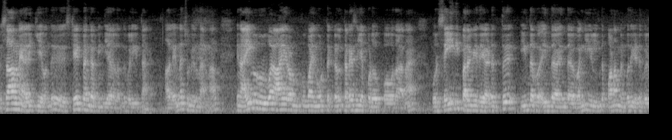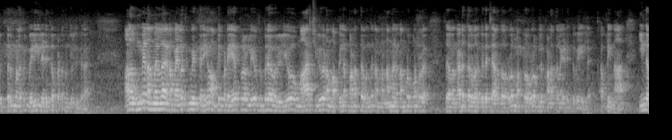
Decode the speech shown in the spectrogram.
விசாரணை அறிக்கையை வந்து ஸ்டேட் பேங்க் ஆஃப் இந்தியாவில் வந்து வெளியிட்டாங்க. அதில் என்ன சொல்லியிருந்தாங்கன்னா இந்த ஐநூறு ரூபாய் ஆயிரம் ரூபாய் நோட்டுகள் தடை செய்யப்பட போவதான ஒரு செய்தி பரவியதை அடுத்து இந்த இந்த இந்த வங்கிகளிலிருந்து பணம் என்பது எடு பெருமளவில் வெளியில் எடுக்கப்பட்டதுன்னு சொல்லியிருக்கிறாங்க ஆனால் உண்மையா நம்ம எல்லாம் நம்ம எல்லாத்துக்குமே தெரியும். அப்படிப்பட்ட ஏப்ரல்லையோ பிப்ரவரிலையோ மார்ச்லையோ நம்ம அப்படிலாம் பணத்தை வந்து நம்ம நம்ம நம்ம போன்ற நடுத்தர வர்க்கத்தை சேர்ந்தவர்களோ மற்றவர்களோ அப்படி பணத்தெல்லாம் எடுக்கவே இல்லை. அப்படின்னா இந்த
